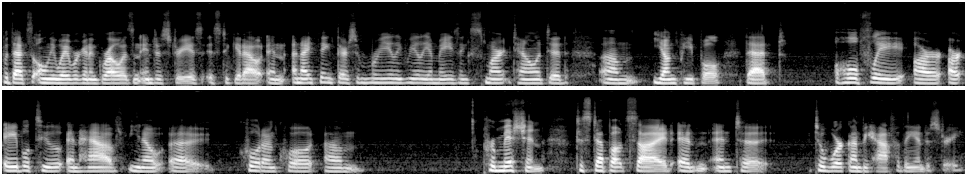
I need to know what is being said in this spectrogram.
but that's the only way we're going to grow as an industry is, is to get out. And, and i think there's some really really amazing smart talented um, young people that hopefully are, are able to and have you know uh, quote unquote um, permission to step outside and, and to, to work on behalf of the industry.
